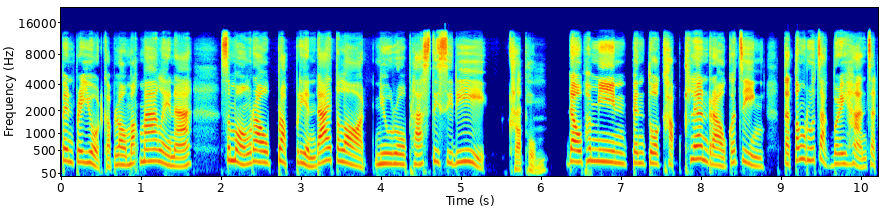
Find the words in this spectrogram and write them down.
เป็นประโยชน์กับเรามาก ๆ เลยนะ สมองเราปรับเปลี่ยนได้ตลอด neuroplasticity ครับผมโดพามีนเป็นตัวขับเคลื่อนเราก็จริง แต่ต้องรู้จักบริหารจัด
